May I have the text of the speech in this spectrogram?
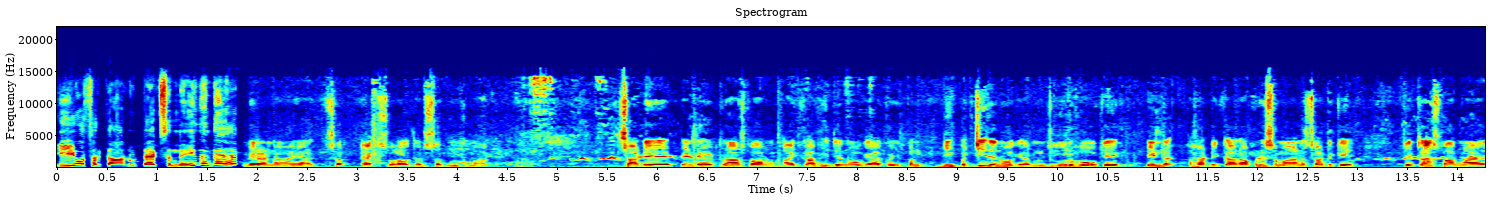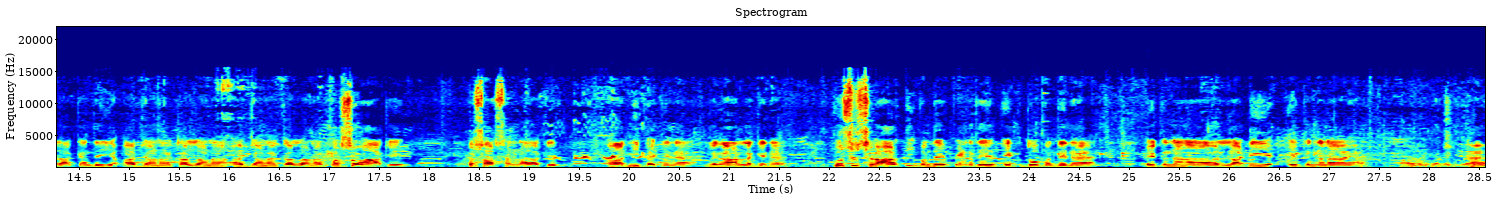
ਕੀ ਉਹ ਸਰਕਾਰ ਨੂੰ ਟੈਕਸ ਨਹੀਂ ਦਿੰਦੇ ਹੈ? ਮੇਰਾ ਨਾਮ ਆ ਐਕਸ ਸੁਹਾਲਦਰ ਸਰਵਨ ਕੁਮਾਰ। ਸਾਡੇ ਪਿੰਡ ਟਰਾਂਸਫਾਰਮ ਅੱਜ ਕਾਫੀ ਦਿਨ ਹੋ ਗਿਆ, ਕੋਈ 20 25 ਦਿਨ ਹੋ ਗਿਆ ਮਨਜ਼ੂਰ ਹੋ ਕੇ ਪਿੰਡ ਸਾਡੇ ਘਰ ਆਪਣੇ ਸਮਾਨ ਛੱਡ ਕੇ ਤੇ ਟਰਾਂਸਫਾਰਮ ਆਇਆ ਦਾ, ਕਹਿੰਦੇ ਜੀ, ਅੱਜ ਆਣਾ ਕੱਲ ਆਣਾ, ਅੱਜ ਆਣਾ ਕੱਲ ਆਣਾ, ਪਰਸੋਂ ਆ ਕੇ ਪ੍ਰਸ਼ਾਸਨ ਆ ਕੇ ਆਦਮੀ ਭੇਜੇ ਨੇ, ਲਗਾਉਣ ਲੱਗੇ ਨੇ। ਕੁਝ ਸ਼ਰਾਰਤੀ ਬੰਦੇ ਪਿੰਡ ਦੇ ਇੱਕ ਦੋ ਬੰਦੇ ਨੇ ਇੱਕ ਦਾ ਨਾਂ ਲਾਡੀ, ਇੱਕ ਦਾ ਨਾਂ ਹੈ? ਹੈ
